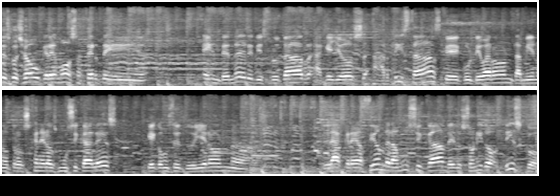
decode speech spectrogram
Disco Show queremos hacerte entender y disfrutar aquellos artistas que cultivaron también otros géneros musicales que constituyeron uh, la creación de la música del sonido disco.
